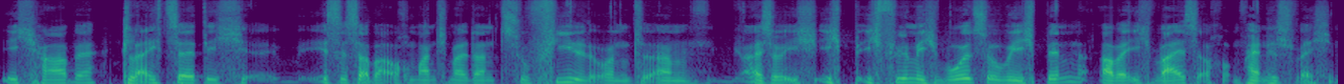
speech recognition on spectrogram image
ich habe. Gleichzeitig ist es aber auch manchmal dann zu viel. Und ähm, also ich, ich, ich fühle mich wohl so, wie ich bin, aber ich weiß auch um meine Schwächen.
